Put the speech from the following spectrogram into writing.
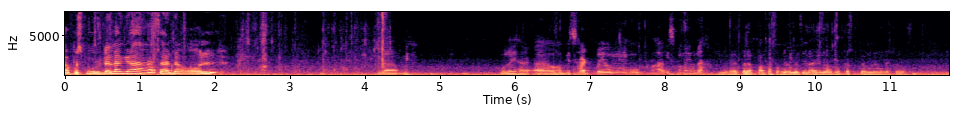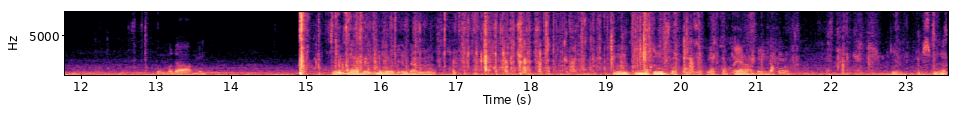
Tapos puro dalaga. Sana all. Grabe. Kulay heart, uh, hugis heart pa yung hu- hagis ko na yun ah. Ay, pala papasok naman sila. Ayun, oh, papasok naman yung mga show. Itong madami. Ayun, mga bu- mga lodi. Ang dami. Oh. Ayun, tumutunog pa. Ayan. Grabe, laki oh. Ayan, fix mo nga.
